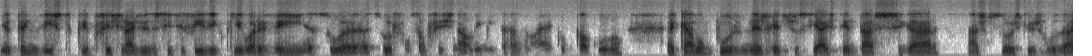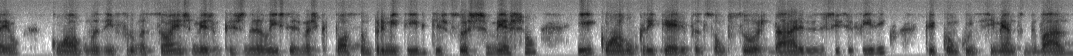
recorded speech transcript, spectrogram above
eu tenho visto que profissionais do exercício físico, que agora veem a sua, a sua função profissional limitada, não é? Como calculam, acabam por, nas redes sociais, tentar chegar às pessoas que os rodeiam com algumas informações, mesmo que generalistas, mas que possam permitir que as pessoas se mexam e com algum critério. Portanto, são pessoas da área do exercício físico que, com conhecimento de base,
